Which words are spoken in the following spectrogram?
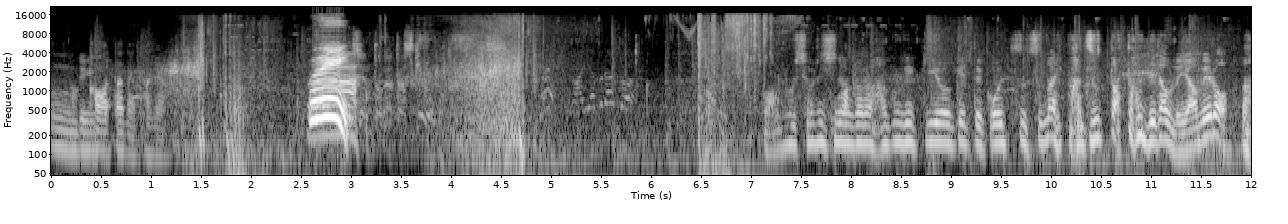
うんで変わったねうい。バブ処理しながら迫撃を受けてこいつスナイパーずっと頭に狙うのやめろ。影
